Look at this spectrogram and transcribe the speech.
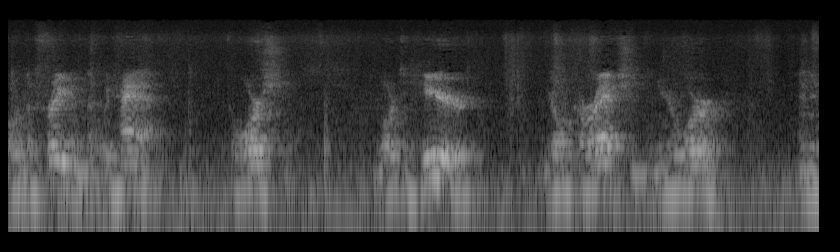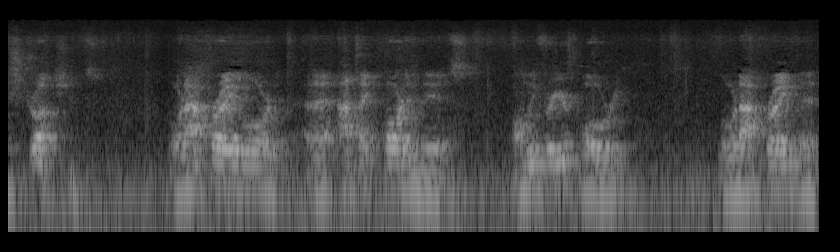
Lord, the freedom that we have to worship. Lord, to hear your correction and your word and instructions. Lord, I pray, Lord, that I take part in this only for your glory. Lord, I pray that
